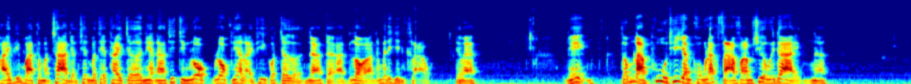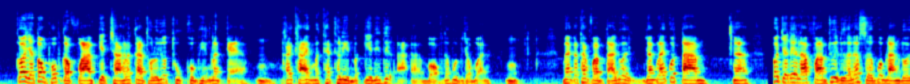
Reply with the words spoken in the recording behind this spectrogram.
ภัยพิบัติธรรมชาติ อย่างเช่นประเทศไทยเจอเนี่ยนะที่จริงโลกโลกเนี้ยหลายที่ก็เจอนะแต่เราอาจจะไม่ได้ยินข่าวใช่ไหมนี่สำหรับผู้ที่ยังคงรักษาความเชื่อไว้ได้นะก็จะต้องพบกับความเกลียดชังและการทรยศถูกข่มเหงรังแกคล้ายๆ มาแคทเธอรีนเมื่อกี้ที่ที่อ่าอ่าบอกนะพูดประจำวัน อืม แม้กระทั่งความตายด้วย อย่างไรก็ตามนะก็จะได้รับความช่วยเหลือและเสริมกำลังโดย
